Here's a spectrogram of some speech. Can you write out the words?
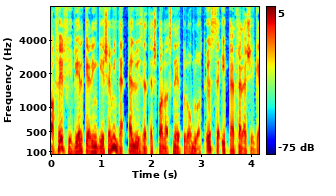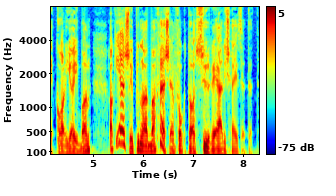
A férfi vérkeringése minden előzetes panasz nélkül omlott össze éppen felesége karjaiban, aki első pillanatban fel sem fogta a szürreális helyzetet.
